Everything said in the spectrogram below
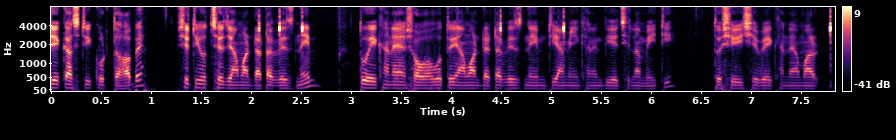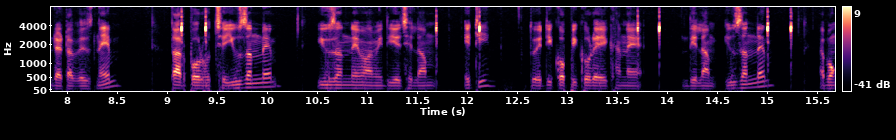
যে কাজটি করতে হবে, সেটি হচ্ছে যে আমার ডাটাবেজ নেম তো এখানে স্বভাবতই আমার ডাটাবেজ নেমটি আমি এখানে দিয়েছিলাম এইটি। তো সেই হিসেবে এখানে আমার ডাটাবেজ নেম তারপর হচ্ছে ইউজার নেম ইউজার নেম আমি দিয়েছিলাম এটি। তো এটি কপি করে এখানে দিলাম ইউজার নেম এবং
